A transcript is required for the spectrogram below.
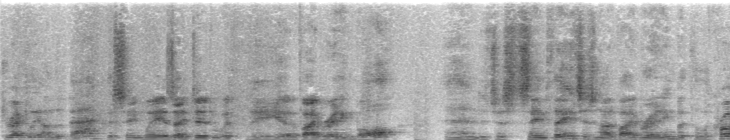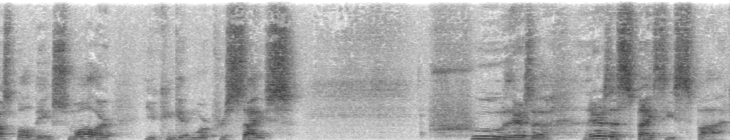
directly on the back the same way as I did with the uh, vibrating ball and it's just the same thing it's just not vibrating but the lacrosse ball being smaller you can get more precise Ooh, there's a there's a spicy spot.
